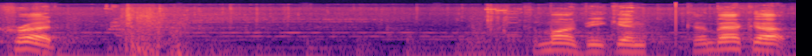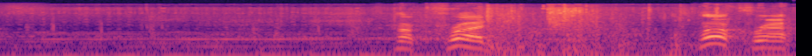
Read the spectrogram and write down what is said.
Crud. Come on, beacon. Come back up. Oh, crud. Oh, crap.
